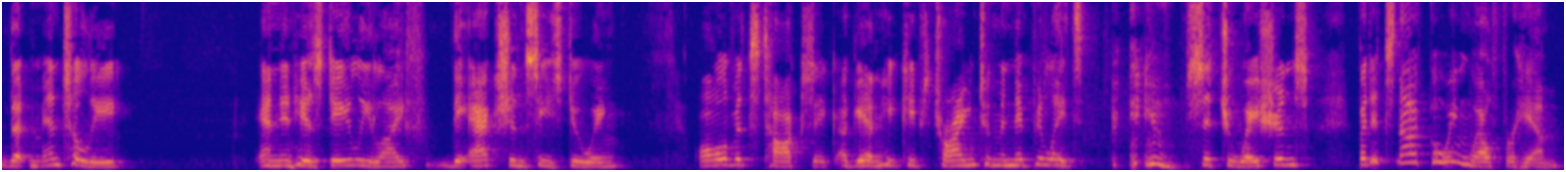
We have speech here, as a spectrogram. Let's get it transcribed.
that mentally and in his daily life, the actions he's doing, all of it's toxic. Again, he keeps trying to manipulate situations, but it's not going well for him.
